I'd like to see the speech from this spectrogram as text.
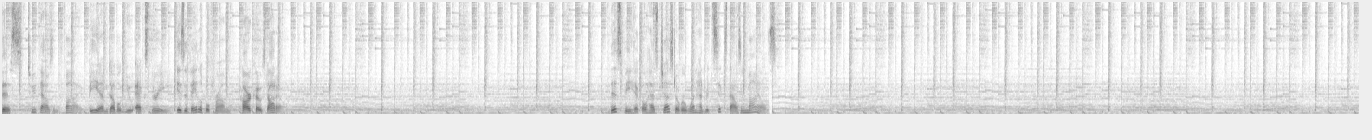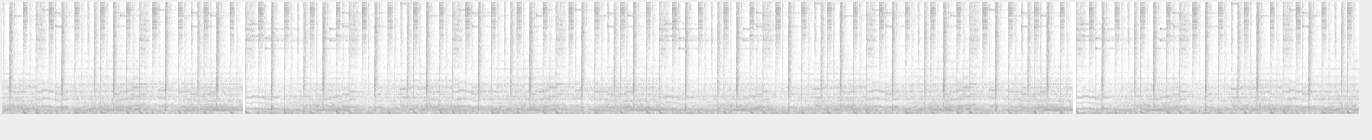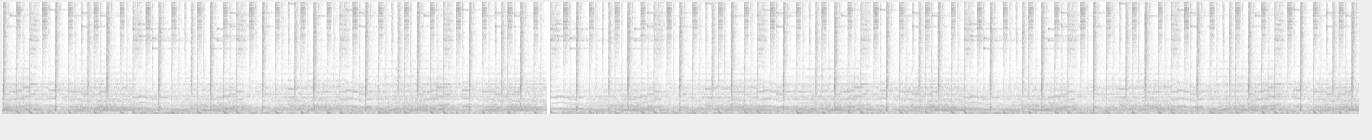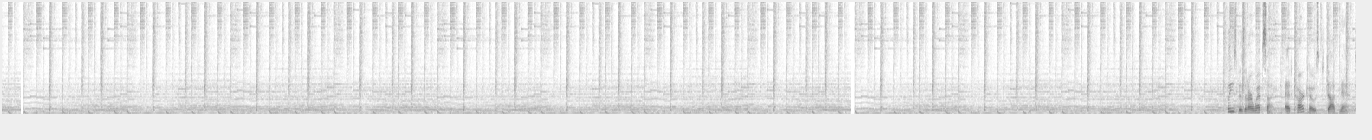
This 2005 BMW X3 is available from Car Coast Auto. This vehicle has just over 106,000 miles. Please visit our website at carcoast.net.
